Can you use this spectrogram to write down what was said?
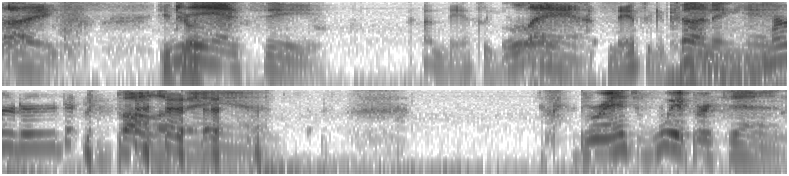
Ice, He joins Nancy, Nancy. Lance, Nancy gets Cunningham. murdered. Bullifan, Brent Whipperton,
